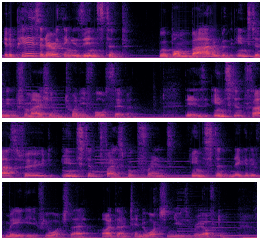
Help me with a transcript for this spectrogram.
It appears that everything is instant. We're bombarded with instant information 24 7. There's instant fast food, instant Facebook friends, instant negative media if you watch that. I don't tend to watch the news very often.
